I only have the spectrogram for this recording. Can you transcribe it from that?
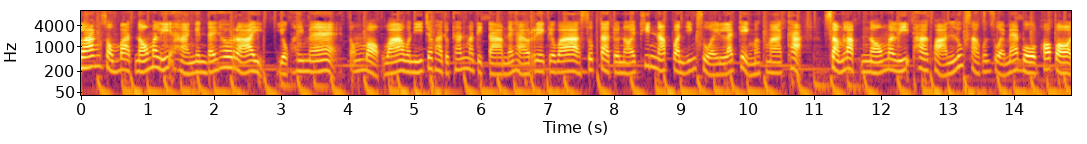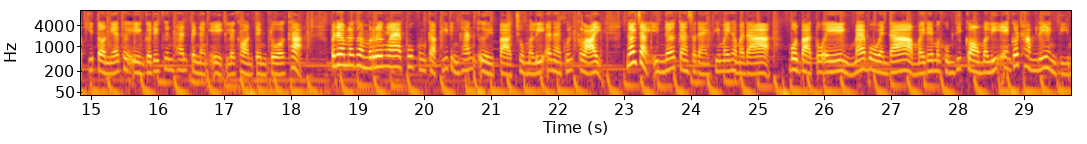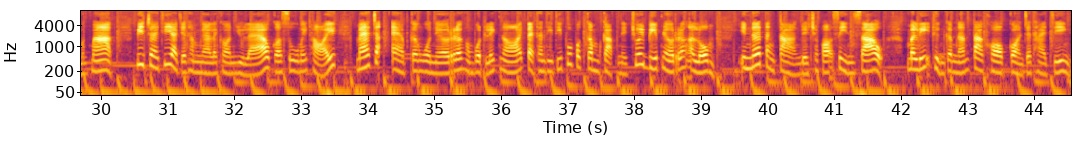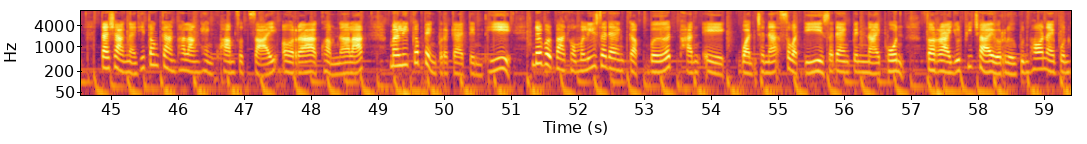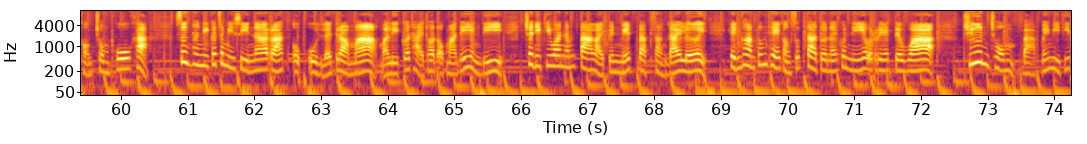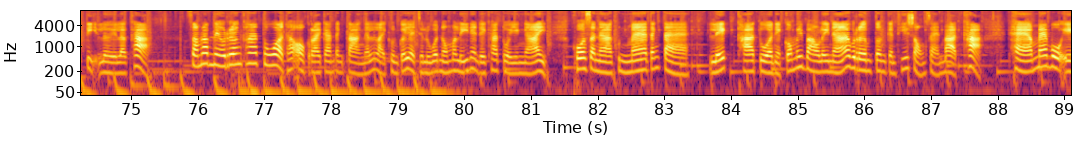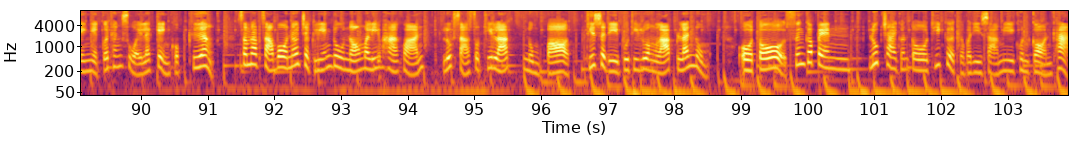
คลั่งสมบัติน้องมะลิหาเงินได้เท่าไหรยกให้แม่ ต้องบอกว่าวันนี้จะพาทุกท่านมาติดตามนะคะ เรียกได้ว่าซุปตาตัวน้อยที่นับวันยิ่งสวยและเก่งมากๆค่ะสำหรับน้องมะลิพาขวานลูกสาวคนสวยแม่โบพ่อปอดที่ตอนนี้เธอเองก็ได้ขึ้นแท่นเป็นนางเอกละครเต็มตัวค่ะ ประเดิมละครเรื่องแรกผู้กำกับที่ถึงขั้นเอ่ยปากชมมลิอนาคตไกล นอกจากอินเนอร์การแสดงที่ไม่ธรรมดา บทบาทตัวเองแม่โบเวนด้าไม่ได้มาคุมที่กองมลิเองก็ทำได้อย่างดีมากๆ มีใจที่อยากจะทำงานละครอยู่แล้วก็สู้ไม่ถอย แม้จะแอบกังวลในเรื่องของบทเล็กน้อย แต่ทันทีที่ผู้ประกำกับเนี่ยช่วยบีบในเรื่องอารมณ์ อินเนอร์ต่างๆ โดยเฉพาะซีนเศร้ามะลิถึงกับน้ำตาคอก่อนจะถ่ายจริง แต่ฉากไหนที่ต้องการพลังแห่งความสดใสออร่า ความน่ารักมะลิก็เปล่งประกายเต็มที่ โดยบทบาทของมะลิแสดงกับเบิร์ตพันเอกวันชนะสวัสดี แสดงเป็นนายพลสรายุทธพิชัยหรือคุณพ่อนายพลของชมพู่ค่ะ ซึ่งทั้งนี้ก็จะมีซีนน่ารัก อบอุ่นและดราม่ามารีก็ถ่ายทอดออกมาได้อย่างดี ชนิดที่ว่าน้ำตาไหลเป็นเม็ดแบบสั่งได้เลย เห็นความทุ่มเทของซุปตาตัวน้อยคนนี้เรียกได้ว่า ชื่นชมแบบไม่มีทิติเลยละค่ะ สำหรับในเรื่องค่าตัวถ้าออกรายการต่างๆ นั้นหลายคนก็อยากจะรู้ว่าน้องมะลิเนี่ยได้ค่าตัวยังไง โฆษณาคุณแม่ตั้งแต่เล็กค่าตัวเนี่ยก็ไม่เบาเลยนะ เริ่มต้นกันที่ 200,000 บาทค่ะ แถมแม่โบเองเนี่ยก็ทั้งสวยและเก่งครบเครื่องสำหรับสาวโบนอกจากเลี้ยงดูน้องมะลิพาขวัญลูกสาวสุดที่รัก หนุ่มปอทฤษฎีผู้ที่ล่วงลับ และหนุ่ม โอโตซึ่งก็เป็นลูกชายคนโตที่เกิดกับอดีตสามีคนก่อนค่ะ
